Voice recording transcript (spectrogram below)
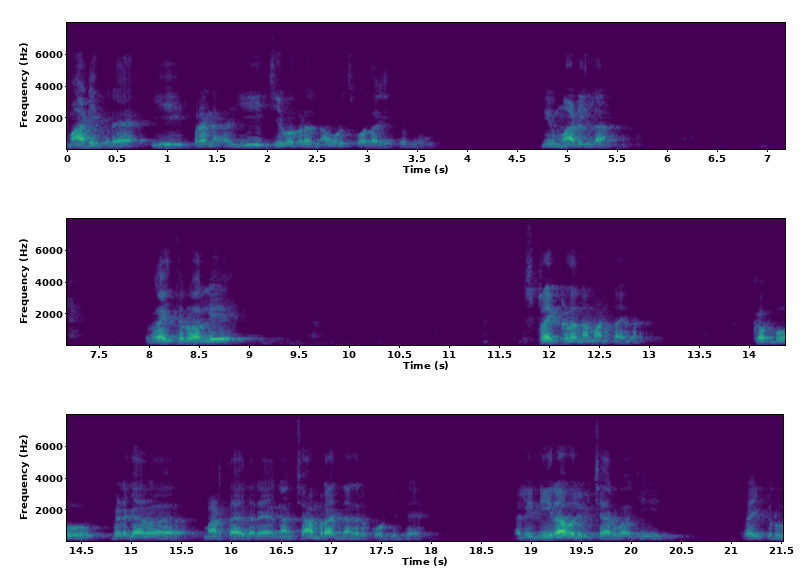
ಮಾಡಿದ್ರೆ ಈ ಪ್ರಣ, ಈ ಜೀವಗಳನ್ನ ಉಳಿಸ್ಬೋದಾಗಿತ್ತು ನೀವು. ನೀವು ಮಾಡಿಲ್ಲ. ರೈತರು ಅಲ್ಲಿ ಸ್ಟ್ರೈಕ್ಗಳನ್ನ ಮಾಡ್ತಾ ಇದ್ದಾರೆ. ಕಬ್ಬು ಬೆಳೆಗಾರ ಮಾಡ್ತಾ ಇದ್ದಾರೆ. ನಾನು ಚಾಮರಾಜನಗರಕ್ಕೆ ಹೋಗಿದ್ದೆ. ಅಲ್ಲಿ ನೀರಾವರಿ ವಿಚಾರವಾಗಿ ರೈತರು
